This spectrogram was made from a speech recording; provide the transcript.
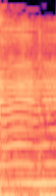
and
